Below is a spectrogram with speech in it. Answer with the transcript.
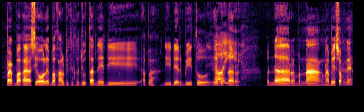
Pep, eh, si Ole bakal bikin kejutan nih di apa di derby itu. Ya Oh, bener, iya. bener, menang. Nah besok nih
